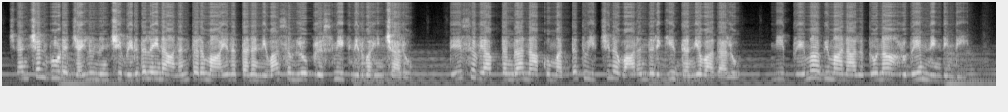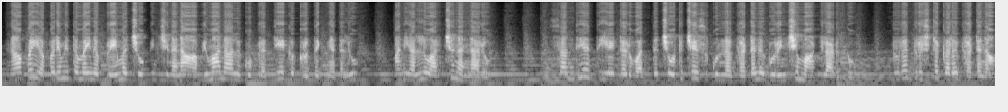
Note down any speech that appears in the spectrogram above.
చంచల్గూడ జైలు నుంచి విడుదలైన అనంతరం ఆయన తన నివాసంలో ప్రెస్ మీట్ నిర్వహించారు. దేశవ్యాప్తంగా నాకు మద్దతు ఇచ్చిన వారందరికీ ధన్యవాదాలు. మీ ప్రేమాభిమానాలతో నా హృదయం నిండింది. నాపై అపరిమితమైన ప్రేమ చూపించిన నా అభిమానాలకు ప్రత్యేక కృతజ్ఞతలు అని అల్లు అర్జున్ అన్నారు. సంధ్య థియేటర్ వద్ద చోటు చేసుకున్న ఘటన గురించి మాట్లాడుతూ దురదృష్టకర ఘటన.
